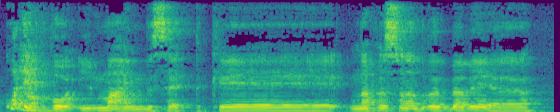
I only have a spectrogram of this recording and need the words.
Qual è no. il mindset che una persona dovrebbe avere?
